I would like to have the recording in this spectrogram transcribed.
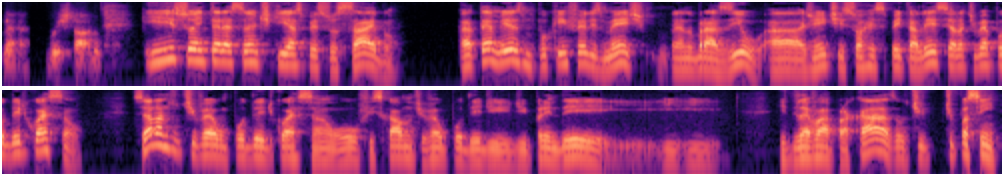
né, do Estado. E isso é interessante que as pessoas saibam, até mesmo porque, infelizmente, é, no Brasil, a gente só respeita a lei se ela tiver poder de coerção. Se ela não tiver um poder de coerção, ou o fiscal não tiver o poder de, de prender e, e, e levar para casa, ou tipo, tipo, assim,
